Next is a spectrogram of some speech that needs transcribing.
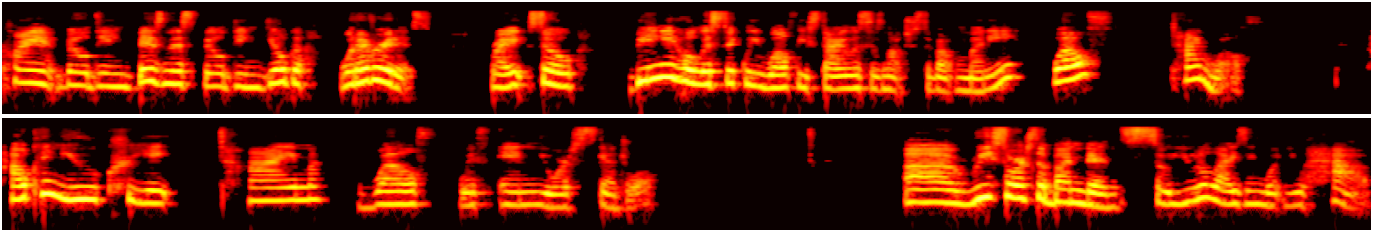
client building, business building, yoga, whatever it is, right? So, being a holistically wealthy stylist is not just about money wealth, time wealth. How can you create time wealth within your schedule? Uh, resource abundance. So, utilizing what you have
